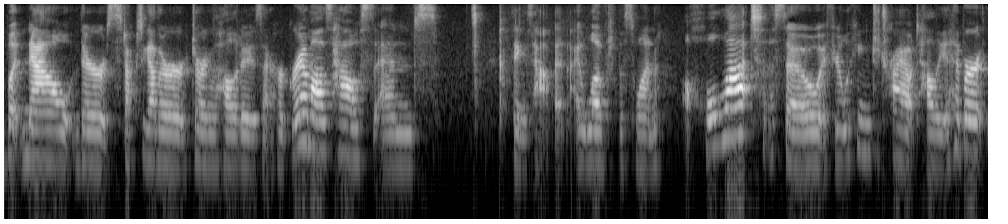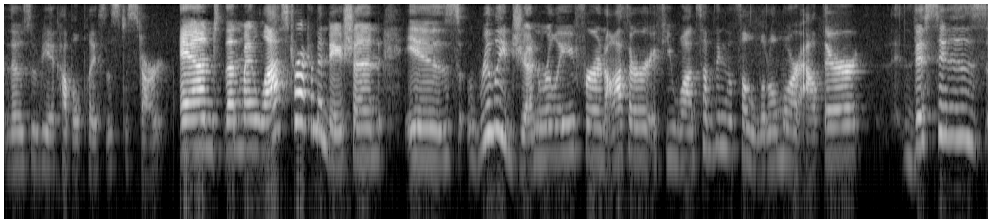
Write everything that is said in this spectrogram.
but now they're stuck together during the holidays at her grandma's house and things happen. I loved this one a whole lot, so if you're looking to try out Talia Hibbert, those would be a couple places to start. And then my last recommendation is really generally for an author if you want something that's a little more out there this is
